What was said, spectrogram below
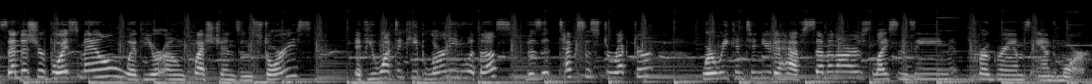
Send us your voicemail with your own questions and stories. If you want to keep learning with us, visit Texas Director, where we continue to have seminars, licensing, programs, and more.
